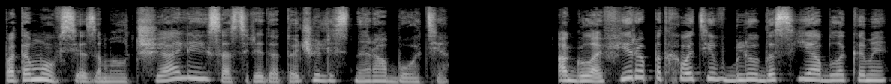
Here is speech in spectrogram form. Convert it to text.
потому все замолчали и сосредоточились на работе. А Глафира, подхватив блюдо с яблоками,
